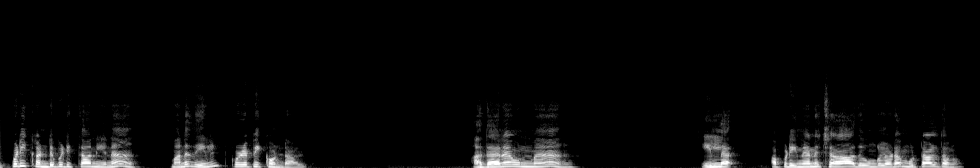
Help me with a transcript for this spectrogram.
எப்படி கண்டுபிடித்தான் என மனதில் குழப்பிக்கொண்டாள் அதானே உண்மை? இல்லை. அப்படி நினச்சா அது உங்களோட முட்டாள்தனம்.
